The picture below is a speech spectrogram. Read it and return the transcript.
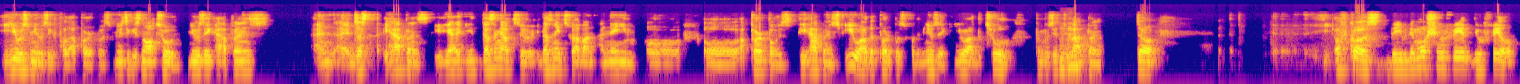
use music for that purpose. Music is not true. Music happens and it just it happens. Yeah, it doesn't have to. It doesn't need to have a, a name or or a purpose. It happens. You are the purpose for the music. You are the tool for music mm-hmm. to happen. So, of course, the, the emotion you feel you feel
